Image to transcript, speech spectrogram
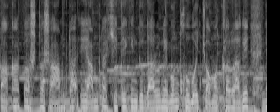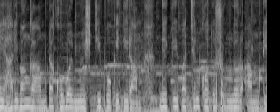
পাকা টসটসা আমটা, এই আমটা খেতে কিন্তু দারুণ এবং খুবই চমৎকার লাগে। এই হাড়িভাঙ্গা আমটা খুবই মিষ্টি প্রকৃতির আম। দেখতেই পাচ্ছেন কত সুন্দর আমটি।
